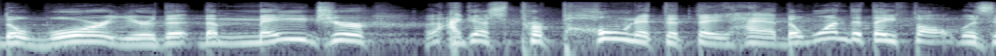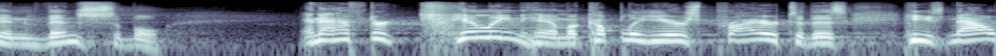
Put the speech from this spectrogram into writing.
the warrior, the, the major, I guess, proponent that they had, the one that they thought was invincible. And after killing him a couple of years prior to this, he's now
